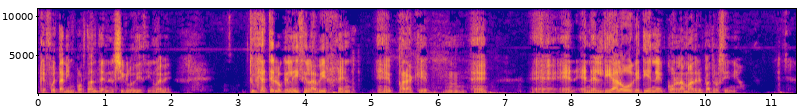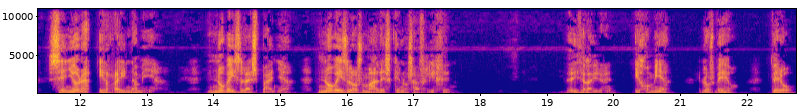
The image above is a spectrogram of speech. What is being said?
que fue tan importante en el siglo XIX. Tú fíjate lo que le dice la Virgen ¿eh? para que mm, ¿eh? Eh, en, el diálogo que tiene con la Madre Patrocinio. Señora y reina mía, ¿no veis la España? ¿No veis los males que nos afligen? Le dice la Virgen, Hijo mía, los veo, pero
